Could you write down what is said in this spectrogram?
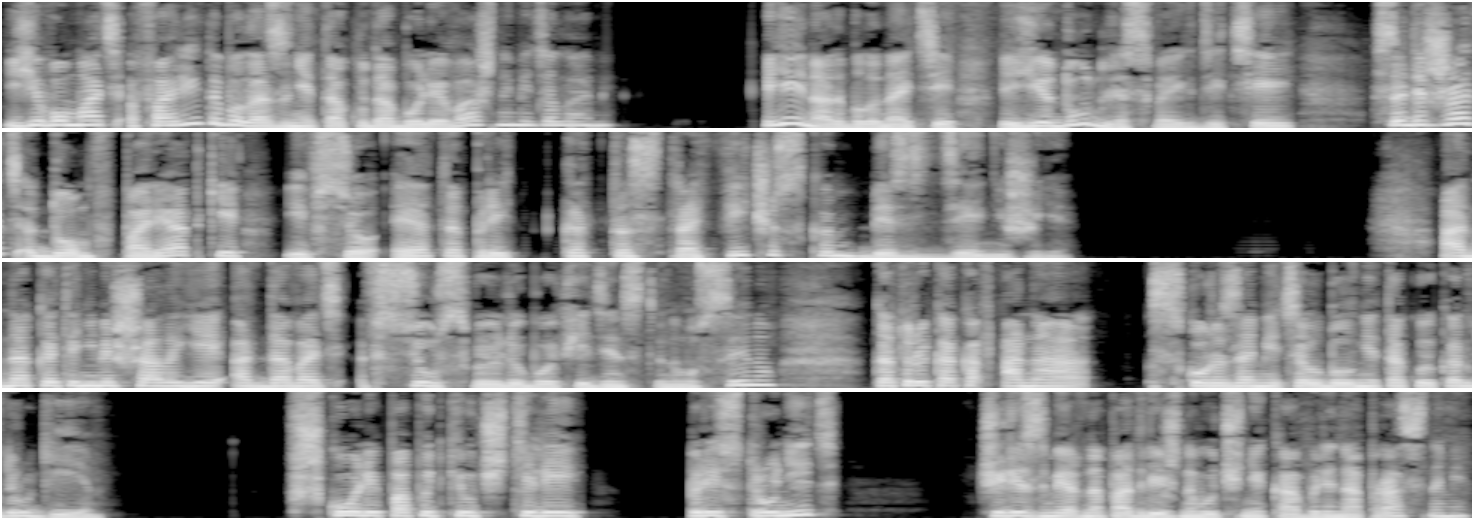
его мать Фарида была занята куда более важными делами. Ей надо было найти еду для своих детей — содержать дом в порядке, и все это при катастрофическом безденежье. Однако это не мешало ей отдавать всю свою любовь единственному сыну, который, как она скоро заметила, был не такой, как другие. В школе попытки учителей приструнить чрезмерно подвижного ученика были напрасными.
